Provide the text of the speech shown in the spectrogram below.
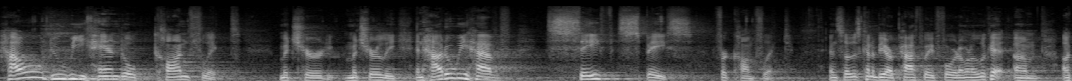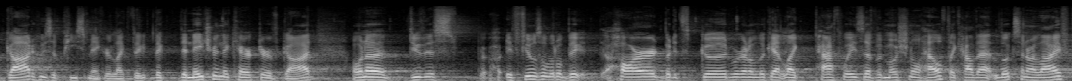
How do we handle conflict maturity, maturely? And how do we have safe space for conflict. And so this is going to be our pathway forward. I want to look at um, a God who's a peacemaker, like the, the, the nature and the character of God. I want to do this. It feels a little bit hard, but it's good. We're going to look at like pathways of emotional health, like how that looks in our life.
